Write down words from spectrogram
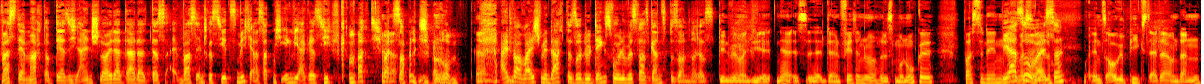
was der macht, ob der sich einschleudert da, das, das was interessiert's mich, aber es hat mich irgendwie aggressiv gemacht. Ich weiß ja. auch nicht warum. Ja. Einfach weil ich mir dachte, so du denkst wohl, du bist was ganz Besonderes. Den will man die, ne, ist, äh, dann fehlt dann nur noch das Monokel, was du den ja, so, du weißt du? ins Auge piekst, Alter, und dann,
